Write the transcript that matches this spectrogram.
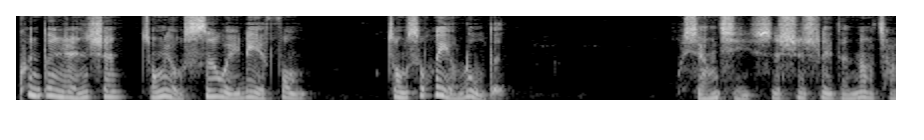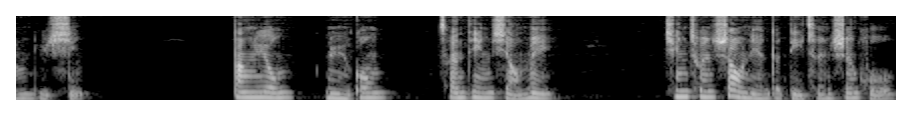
困顿人生总有思维裂缝，总是会有路的。我想起十四岁的那场旅行，帮佣、女工、餐厅小妹。青春少年的底层生活，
